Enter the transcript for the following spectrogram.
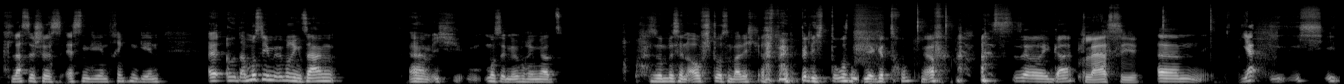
klassisches Essen gehen, trinken gehen. Äh, oh, da muss ich im Übrigen sagen, ähm, ich muss im Übrigen gerade so ein bisschen aufstoßen, weil ich gerade bei billig Dosenbier getrunken habe. das ist ja auch egal. Classy. Ähm, ja, ich, ich,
